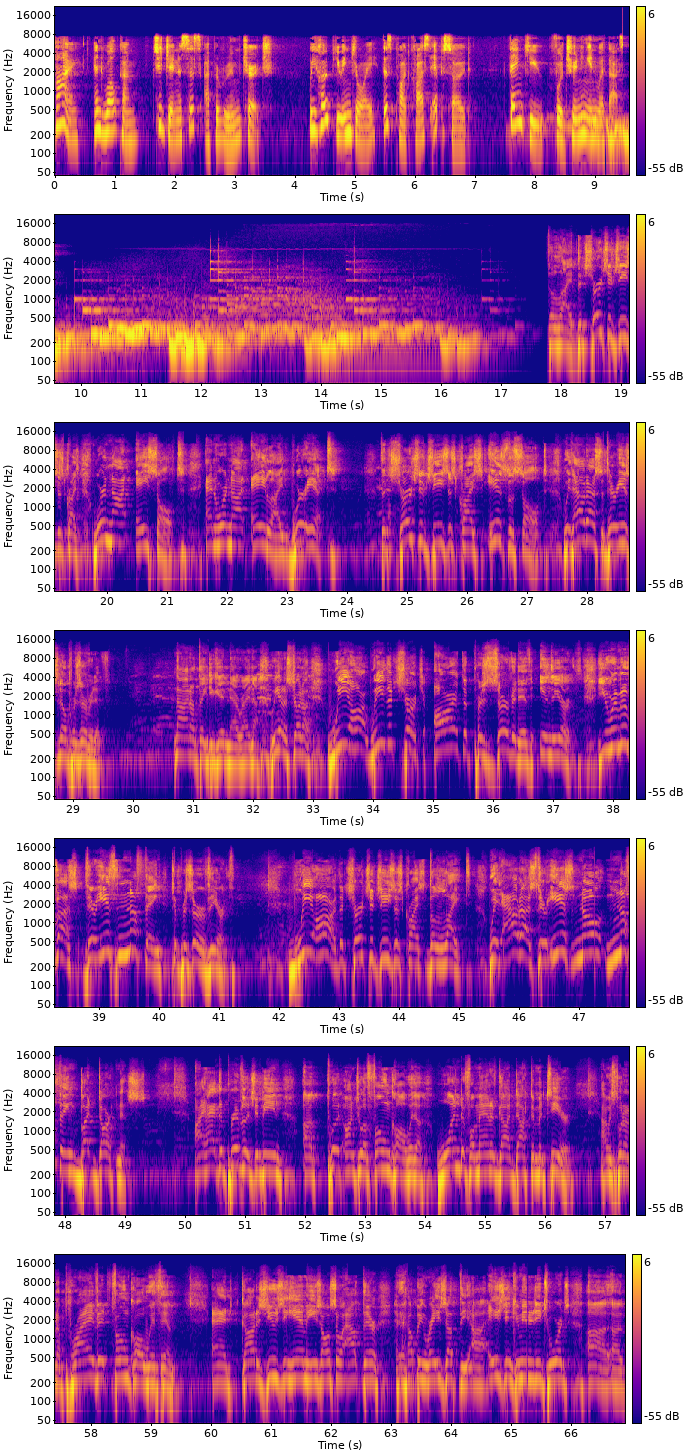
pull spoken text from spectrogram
Hi, and welcome to Genesis Upper Room Church. We hope you enjoy this podcast episode. Thank you for tuning in with us. the light. The church of Jesus Christ. We're not a salt and we're not a light, we're it. The church of Jesus Christ is the salt. Without us, there is no preservative. No, I don't think you're getting that right now. We got to start off. We are, we the church are the preservative in the earth. You remove us, there is nothing to preserve the earth. We are the church of Jesus Christ, the light. Without us, there is no nothing but darkness. I had the privilege of being uh, put onto a phone call with a wonderful man of God, Dr. Matir. I was put on a private phone call with him and God is using him. He's also out there helping raise up the uh, Asian community towards uh, uh,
